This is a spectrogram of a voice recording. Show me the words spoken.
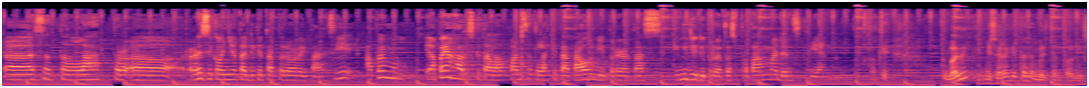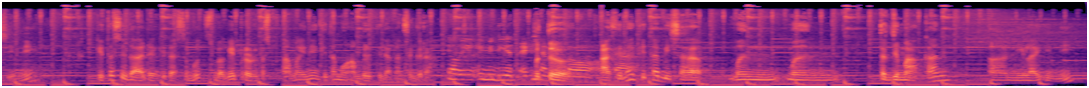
uh, setelah per, uh, resikonya tadi kita prioritasi, apa yang apa yang harus kita lakukan setelah kita tahu nih prioritas ini jadi prioritas pertama dan sekian? Oke, kembali misalnya kita ambil contoh di sini, kita sudah ada yang kita sebut sebagai prioritas pertama ini yang kita mau ambil tindakan segera. Oh, immediate action Betul. itu. Okay. Akhirnya kita bisa menerjemahkan uh, nilai ini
